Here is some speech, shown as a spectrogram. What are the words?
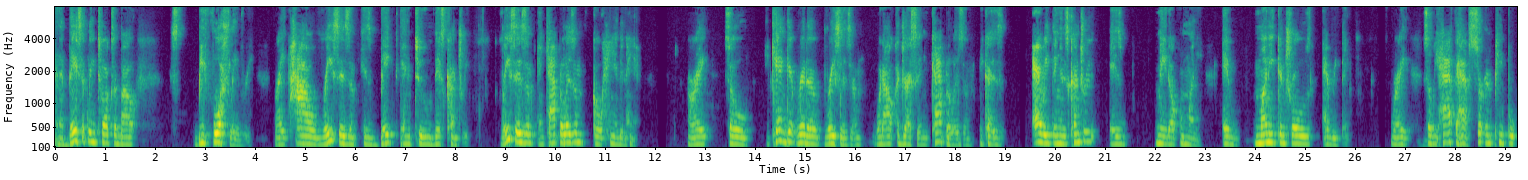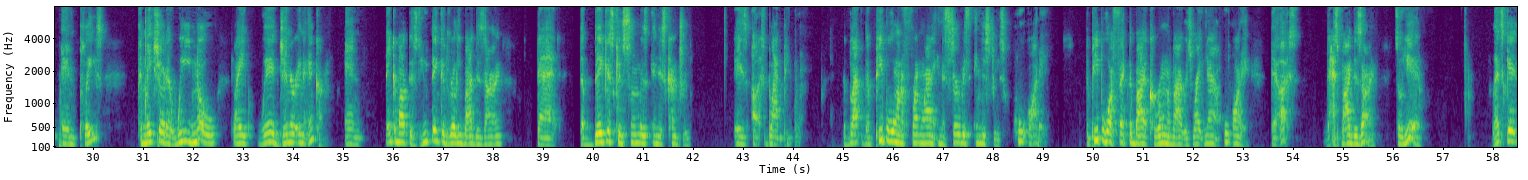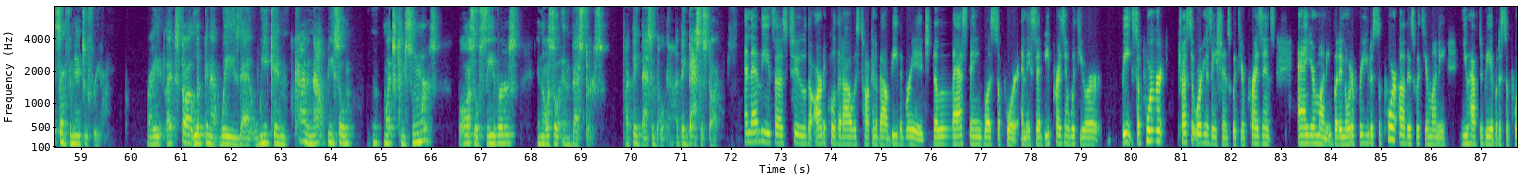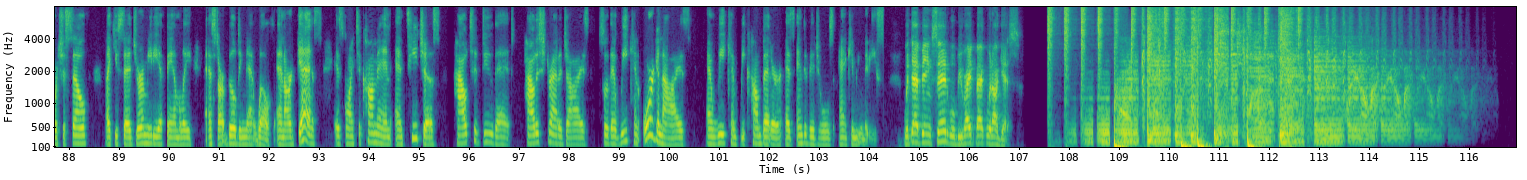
and it basically talks about before slavery, right? How racism is baked into this country. racism and capitalism go hand in hand. All right. So you can't get rid of racism without addressing capitalism because everything in this country is made up on money. And money controls everything. Right. So we have to have certain people in place to make sure that we know like we're generating income. And think about this. Do you think it's really by design that the biggest consumers in this country is us, black people? The black the people who are on the front line in the service industries, who are they? The people who are affected by a coronavirus right now, who are they? They're us. That's by design. So yeah, let's get some financial freedom right? Let's start looking at ways that we can kind of not be so much consumers, but also savers and also investors. I think that's important. I think that's a start. And that leads us to the article that I was talking about, Be the Bridge. The last thing was support. And they said, be present with your, be support trusted organizations with your presence and your money. But in order for you to support others with your money, you have to be able to support yourself like you said, your immediate family, and start building that wealth. And our guest is going to come in and teach us how to do that, how to strategize so that we can organize and we can become better as individuals and communities. With that being said, we'll be right back with our guests.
